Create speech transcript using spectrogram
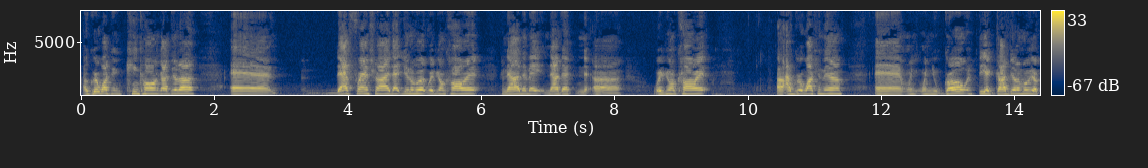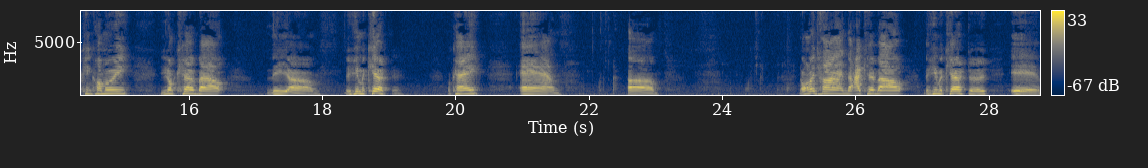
I grew up watching King Kong Godzilla and that franchise, that universe, whatever you want to call it. Now they make now that uh, whatever you want to call it. Uh, I grew up watching them, and when when you go and see a Godzilla movie or King Kong movie, you don't care about the um, the human character, okay? And um, the only time that I care about the human character is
